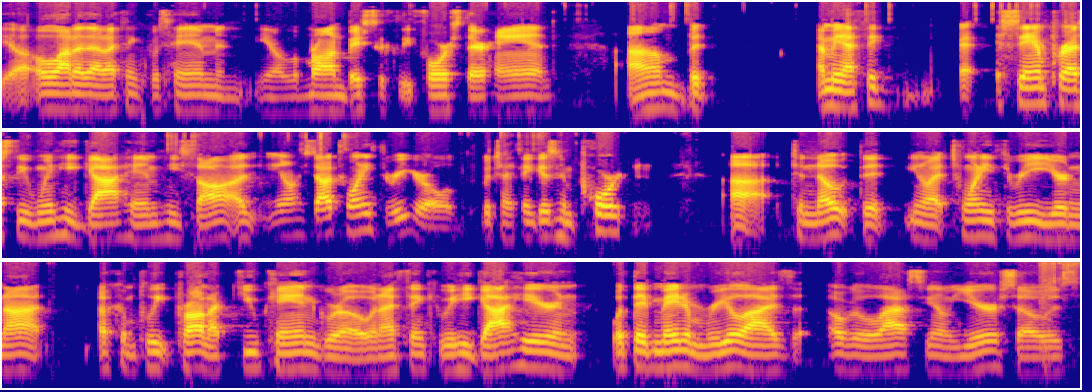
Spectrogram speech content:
a lot of that I think was him, and you know, LeBron basically forced their hand. Um, but I mean, I think Sam Presti when he got him, he saw you know he saw a 23 year old, which I think is important uh, to note that you know at 23 you're not a complete product. You can grow, and I think he got here and what they've made him realize over the last you know year or so is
